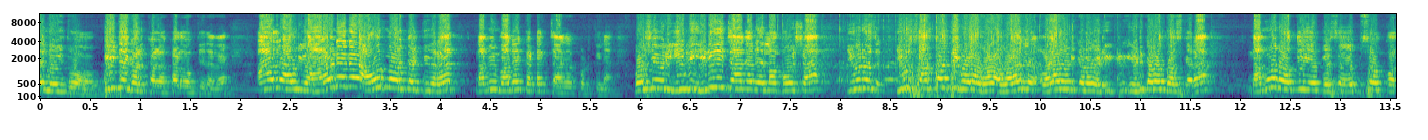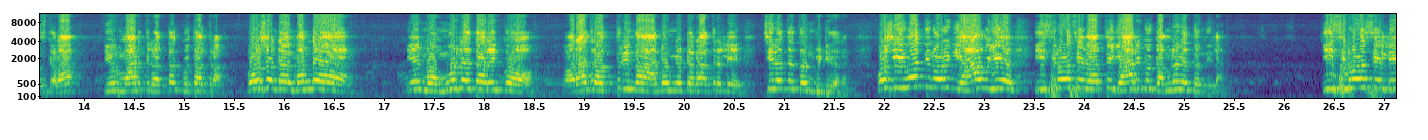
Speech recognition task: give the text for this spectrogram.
ಏನು ಇದು ಬೀಟೆಗಳು ಕಳ ಕಳೆದು ಹೋಗ್ತಿದ್ದಾವೆ. ಆದ್ರೆ ಅವ್ರಿಗೆ ಅರಣ್ಯನೇ ಅವ್ರು ಮಾಡ್ಕೊಳ್ತಿದಾರೆ ನಮಗೆ ಮನೆ ಕಟ್ಟಕ್ ಜಾಗ ಕೊಡ್ತಿಲ್ಲ. ಬಹುಶಃ ಇವ್ರಿಗೆ ಇಡೀ ಇಡೀ ಜಾಗನೆಲ್ಲ ಬಹುಶಃ ಇವರು ಇವ್ರ ಸಂಪತ್ತಿಗಳ ಒಳ ಹಿಡ್ಕೊಳ್ಳೋ ಹಿಡ್ಕೊಳ್ಳೋಕೋಸ್ಕರ ನಮ್ಮನ್ನ ಒಕ್ಕಲಿ ಎಬ್ಸೋಕ್ಕೋಸ್ಕರ ಇವ್ರು ಮಾಡ್ತಿರಂತ ಕುತಂತ್ರ. ಬಹುಶಃ ಮೊನ್ನೆ ಏನು ಮೂರನೇ ತಾರೀಕು ರಾತ್ರಿ ಹತ್ತರಿಂದ ಹನ್ನೊಂದು ಗಂಟೆ ರಾತ್ರಿಯಲ್ಲಿ ಚಿರತೆ ತಂದ್ಬಿಟ್ಟಿದ್ದಾರೆ. ಬಹುಶಃ ಇವತ್ತಿನವರೆಗೆ ಯಾವ ಈ- ಸಿರೋಸೆ ವ್ಯಾಪ್ತಿಗೆ ಯಾರಿಗೂ ಗಮನನೇ ತಂದಿಲ್ಲ. ಈ ಸಿರೋಸೆಯಲ್ಲಿ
